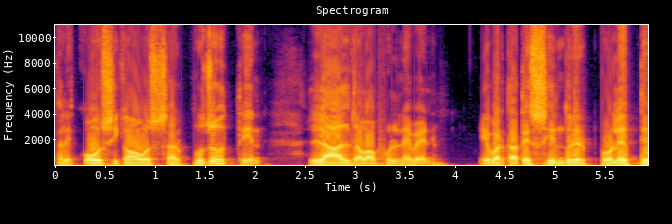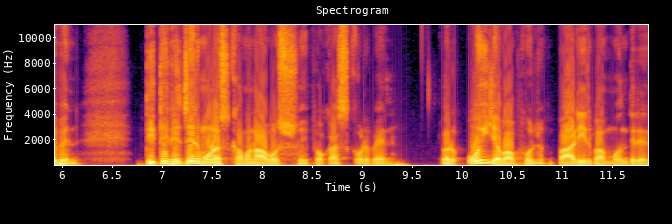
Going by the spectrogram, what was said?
তাহলে কৌশিক অমাবস্যার পুজোর দিন লাল জবা ফুল নেবেন। এবার তাতে সিন্দুরের প্রলেপ দেবেন। দিতে নিজের মনস্কামনা অবশ্যই প্রকাশ করবেন। এবার ওই জবা ফুল বাড়ির বা মন্দিরের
